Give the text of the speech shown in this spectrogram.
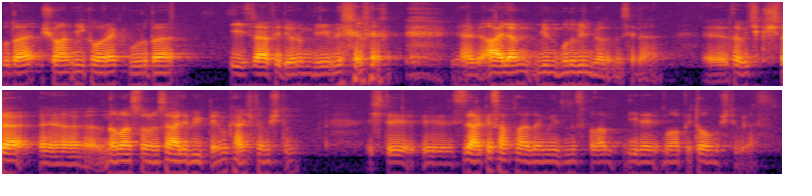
bu da şu an ilk olarak burada itiraf ediyorum diyebilirim. yani ailem bunu bilmiyordu mesela. Ee, tabii çıkışta e, namaz sonrası aile büyüklerimi karşılamıştım. İşte e, siz arka saflarda mıydınız falan yine muhabbeti olmuştu biraz.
